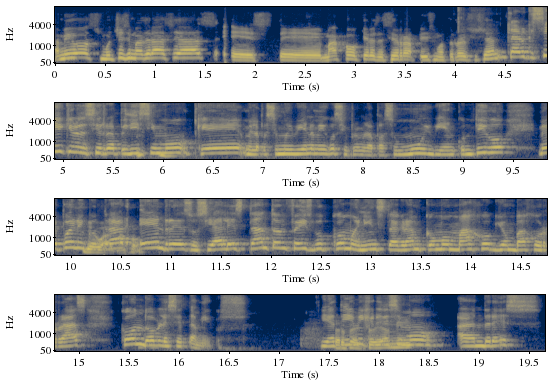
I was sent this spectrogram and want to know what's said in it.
Amigos, muchísimas gracias. Este, Majo, ¿quieres decir rapidísimo tu red social? Claro que sí, quiero decir rapidísimo que me la pasé muy bien, amigos, siempre me la paso muy bien contigo. Me pueden encontrar en redes sociales, tanto en Facebook como en Instagram, como majo-ras con doble Z, amigos. Y a ti, mi queridísimo Andrés.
